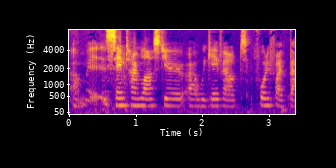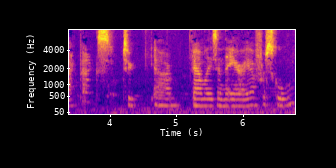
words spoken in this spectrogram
Um, same time last year, uh, we gave out 45 backpacks to um, families in the area for school.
